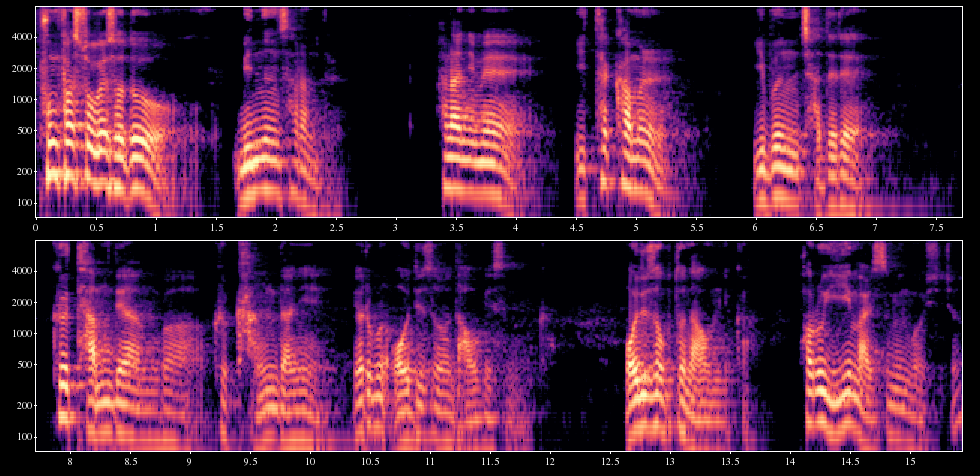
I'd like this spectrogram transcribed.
풍파 속에서도 믿는 사람들, 하나님의 이 택함을 입은 자들의 그 담대함과 그 강단이 여러분 어디서 나오겠습니까? 어디서부터 나옵니까? 바로 이 말씀인 것이죠.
